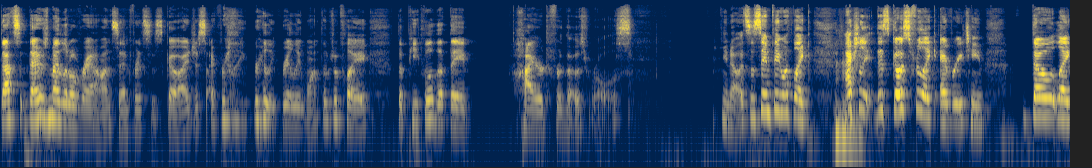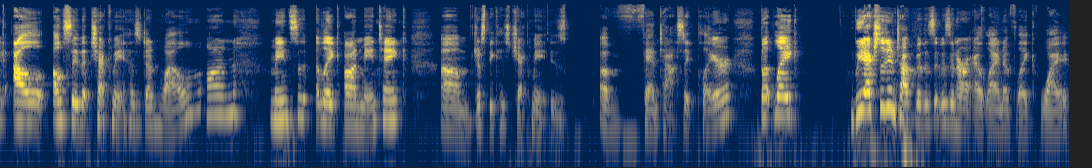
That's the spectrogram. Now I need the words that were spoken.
that's there's my little rant on San Francisco. I just I really really really want them to play the people that they hired for those roles. You know, it's the same thing with like actually this goes for like every team. though like I'll I'll say that Checkmate has done well on main like on main tank um just because Checkmate is a fantastic player but like we actually didn't talk about this it was in our outline of like why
